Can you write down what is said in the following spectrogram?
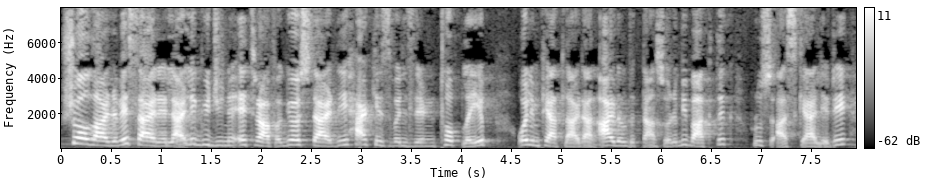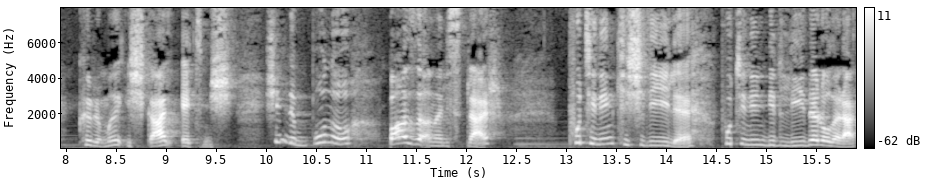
şovlarla vesairelerle gücünü etrafa gösterdi. Herkes valizlerini toplayıp olimpiyatlardan ayrıldıktan sonra bir baktık Rus askerleri Kırım'ı işgal etmiş. Şimdi bunu bazı analistler Putin'in kişiliğiyle, Putin'in bir lider olarak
